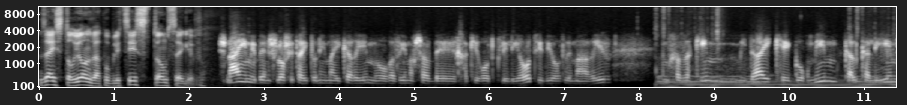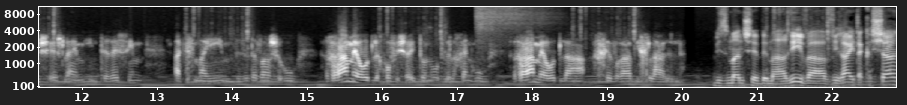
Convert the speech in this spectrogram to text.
זה ההיסטוריון והפובליציסט תום שגב. שניים מבין שלושת העיתונים העיקריים מעורבים עכשיו בחקירות פליליות, ידיעות ומעריב. הם חזקים מדי כגורמים כלכליים שיש להם אינטרסים עצמאיים, וזה דבר שהוא רע מאוד לחופש העיתונות, ולכן הוא רע מאוד לחברה בכלל. בזמן שבמעריב האווירה הייתה קשה,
